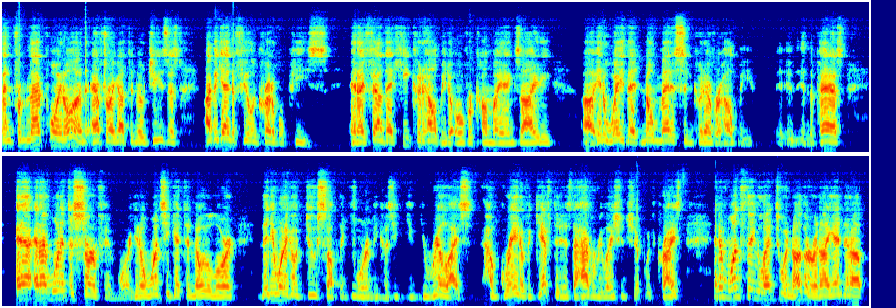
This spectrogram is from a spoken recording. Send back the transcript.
And from that point on, after I got to know Jesus, I began to feel incredible peace. And I found that he could help me to overcome my anxiety uh, in a way that no medicine could ever help me in, in the past and I, and I wanted to serve him more. You know, once you get to know the Lord, then you want to go do something for him because you, you, you realize how great of a gift it is to have a relationship with Christ. And then one thing led to another, and I ended up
